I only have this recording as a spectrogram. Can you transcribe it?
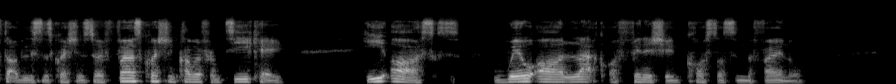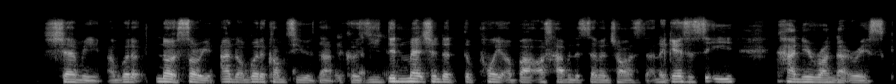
start with the listeners' questions. So first question coming from TK. He asks, will our lack of finishing cost us in the final? Semmy, I'm gonna no, sorry, and I'm gonna come to you with that because you did mention the, the point about us having the seven chances. And against the City, can you run that risk?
